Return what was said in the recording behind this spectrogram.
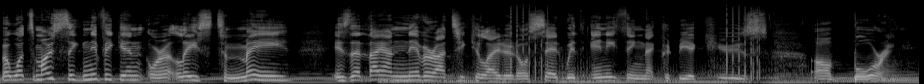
But what's most significant, or at least to me, is that they are never articulated or said with anything that could be accused of boring.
